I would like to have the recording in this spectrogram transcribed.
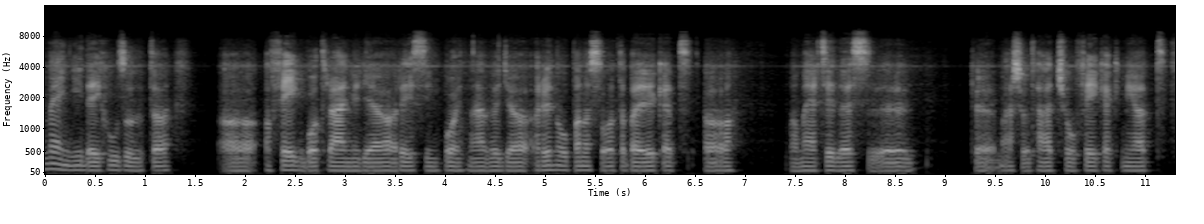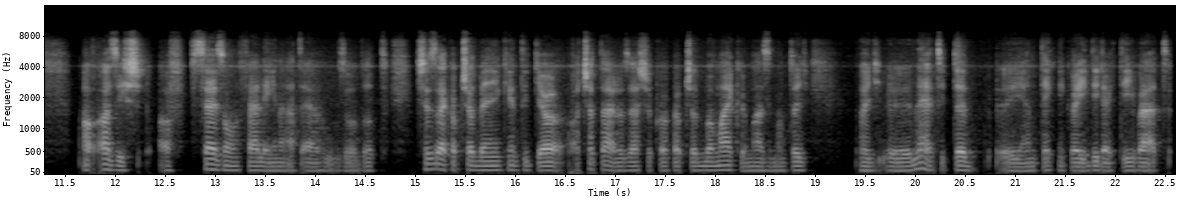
mennyi ideig húzódott a, a, a fake botrány, ugye a Racing Pointnál, hogy a, a Renault panaszolta be őket, a, a Mercedes másod hátsó fékek miatt az is a szezon felén át elhúzódott. És ezzel kapcsolatban egyébként itt a, a csatározásokkal kapcsolatban Michael Masi mondta, hogy, hogy lehet, hogy több ilyen technikai direktívát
